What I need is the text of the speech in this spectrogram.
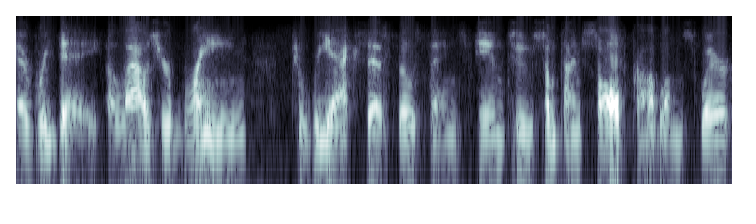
every day allows your brain to reaccess those things and to sometimes solve problems where,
